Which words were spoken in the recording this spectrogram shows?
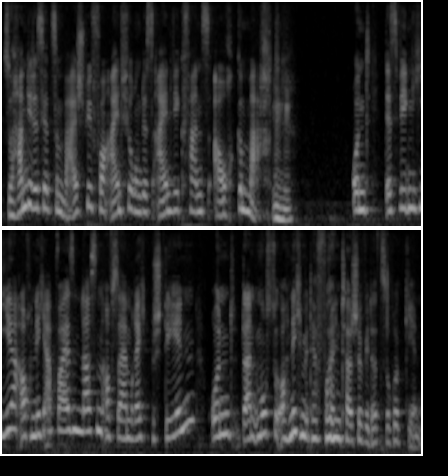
So haben die das ja zum Beispiel vor Einführung des Einwegpfands auch gemacht. Mhm. Und deswegen hier auch nicht abweisen lassen, auf seinem Recht bestehen und dann musst du auch nicht mit der vollen Tasche wieder zurückgehen.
